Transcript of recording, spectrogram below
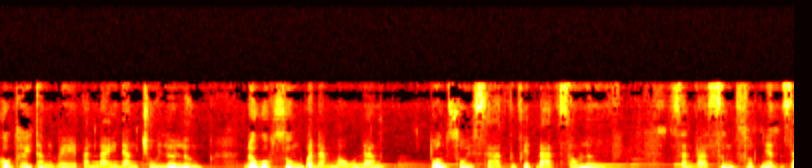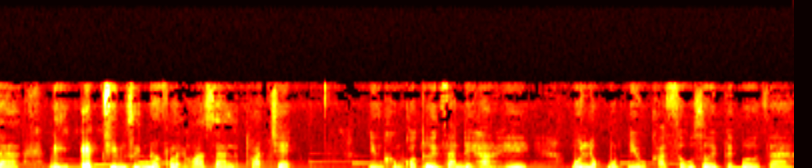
Cậu thấy thằng bé ban nãy đang trôi lơ lửng Đầu gục xuống và đám máu đang tuôn xối xả từ vết đạn sau lưng. Sanva sửng sốt nhận ra Bị ép chìm dưới nước lại hóa ra là thoát chết. Nhưng không có thời gian để hả hê Mỗi lúc một nhiều cá sấu rời tới bờ ra.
